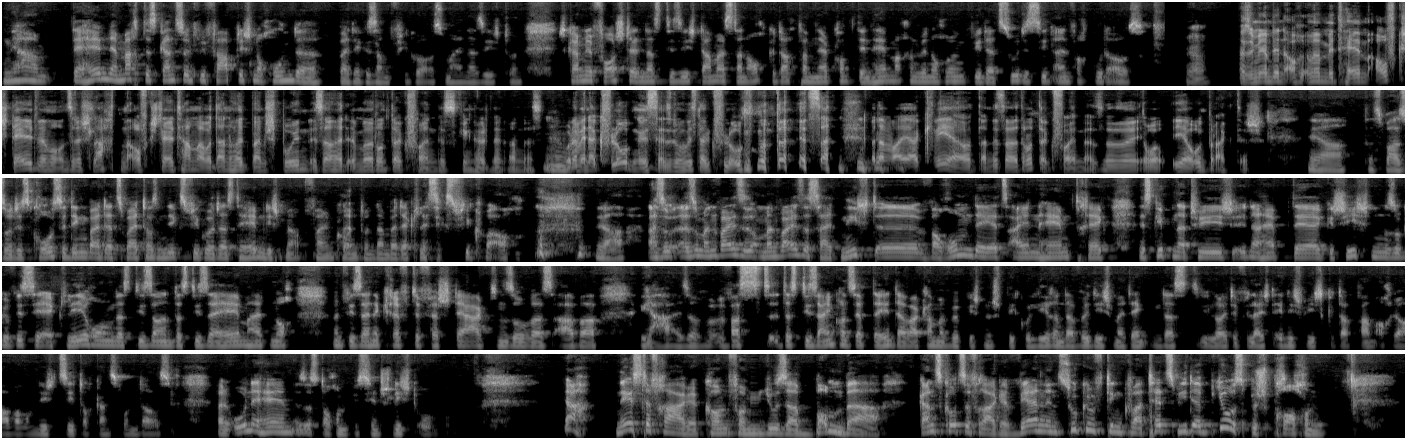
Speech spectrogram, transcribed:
ja, der Helm, der macht das Ganze irgendwie farblich noch runder bei der Gesamtfigur aus meiner Sicht. Und ich kann mir vorstellen, dass die sich damals dann auch gedacht haben, na kommt, den Helm machen wir noch irgendwie dazu, das sieht einfach gut aus. Ja. Also wir haben den auch immer mit Helm aufgestellt, wenn wir unsere Schlachten aufgestellt haben, aber dann halt beim Spulen ist er halt immer runtergefallen. Das ging halt nicht anders. Ja. Oder wenn er geflogen ist, also du bist halt geflogen und dann ist er, dann war er quer und dann ist er halt runtergefallen. Also eher unpraktisch. Ja, das war so das große Ding bei der 2000X-Figur, dass der Helm nicht mehr abfallen konnte und dann bei der Classics-Figur auch. ja, also, also man weiß, man weiß es halt nicht, äh, warum der jetzt einen Helm trägt. Es gibt natürlich innerhalb der Geschichten so gewisse Erklärungen, dass dieser, dass dieser Helm halt noch irgendwie seine Kräfte verstärkt und sowas. Aber ja, also was das Designkonzept dahinter war, kann man wirklich nur spekulieren. Da würde ich mal denken, dass die Leute vielleicht ähnlich wie ich gedacht haben, ach ja, warum nicht? Sieht doch doch ganz rund aus. Weil ohne Helm ist es doch ein bisschen schlicht oben. Ja, nächste Frage kommt vom User Bomber. Ganz kurze Frage. Werden in zukünftigen Quartetts wieder Bios besprochen?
